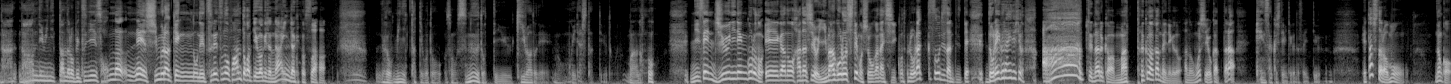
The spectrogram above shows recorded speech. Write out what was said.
な、なんで見に行ったんだろう別にそんなね、志村けんの熱烈のファンとかっていうわけじゃないんだけどさ、見に行ったっていうことを、そのスヌードっていうキーワードで思い出したっていうところ。まあ、あの、2012年頃の映画の話を今頃してもしょうがないし、このロラックスおじさんって言って、どれぐらいの人が、あーってなるかは全くわかんないんだけど、あの、もしよかったら、検索してみてくださいっていう。下手したらもう、なんか、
